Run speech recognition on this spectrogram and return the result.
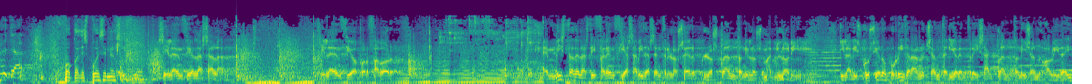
Wyatt. Poco después en el juicio, Silencio en la sala. Silencio, por favor. En vista de las diferencias habidas entre los Earp, los Clanton y los McGlory, y la discusión ocurrida la noche anterior entre Isaac Clanton y John Holiday,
